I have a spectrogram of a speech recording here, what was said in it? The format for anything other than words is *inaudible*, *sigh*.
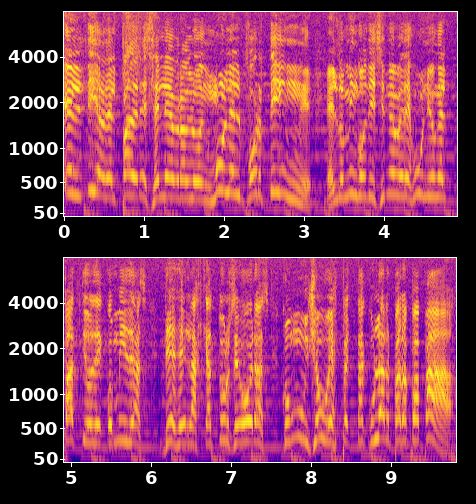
El Día del Padre celébralo en Mole el Fortín. El domingo 19 de junio en el patio de comidas desde las 14 horas con un show espectacular para papá.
